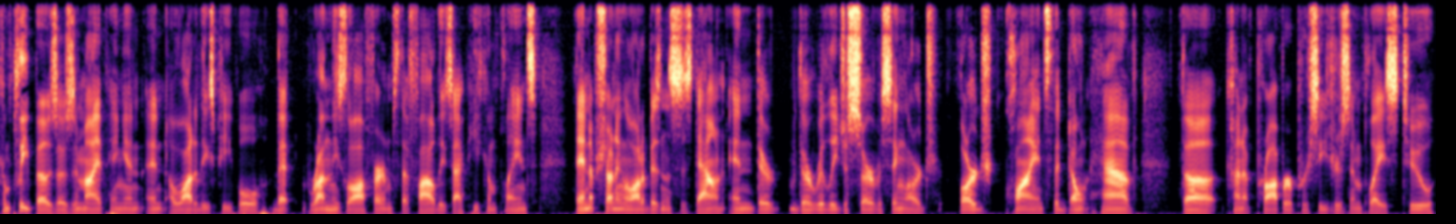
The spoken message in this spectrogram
complete bozos, in my opinion. And a lot of these people that run these law firms that file these IP complaints, they end up shutting a lot of businesses down, and they're they're really just servicing large large clients that don't have the kind of proper procedures in place to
